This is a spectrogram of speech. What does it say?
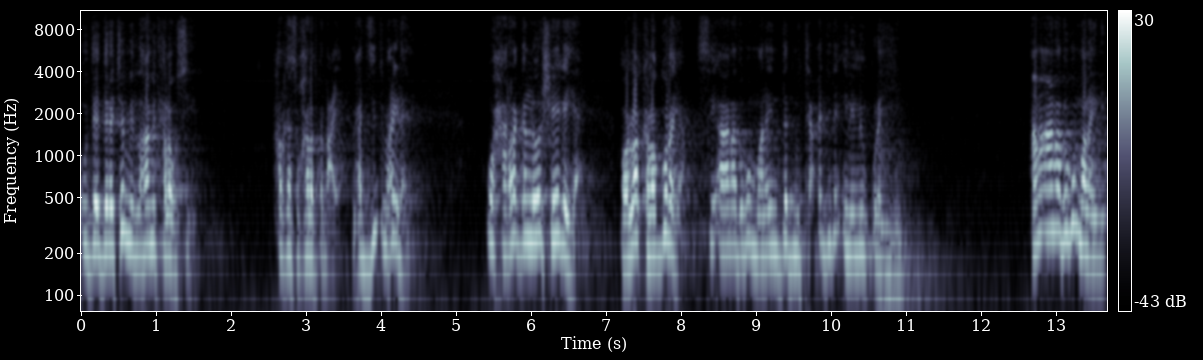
uu dee derajo mid lahaa mid kale uu siiyo. Halkaasuu khalad ku dhacaya. Muxadisiintu maxay yidhahdeen? Waxaa raggan loo sheegayaa oo loo kala guraya si aanad ugu malayn dad mutacadida inay nin qura yihiin ama aanad ugu malaynin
